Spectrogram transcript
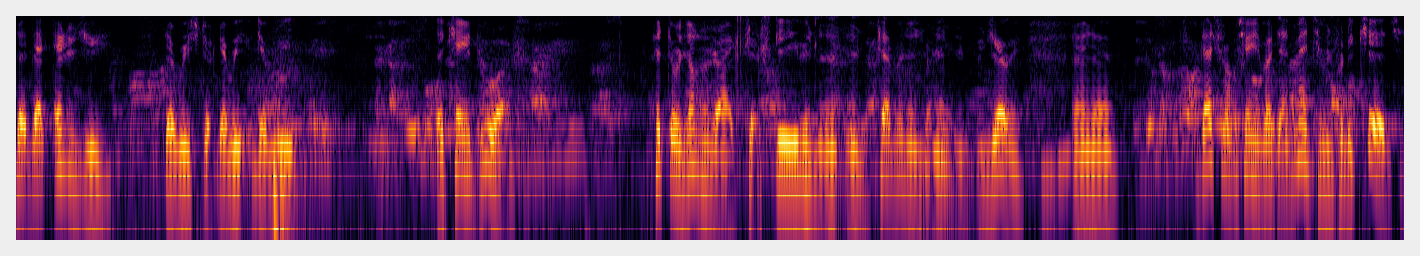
that that energy that we st- that we that we that came through us hit those younger guys, Steve and, and, and Kevin and, and, and Jerry, and uh, that's what I'm saying about that mentoring for the kids.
